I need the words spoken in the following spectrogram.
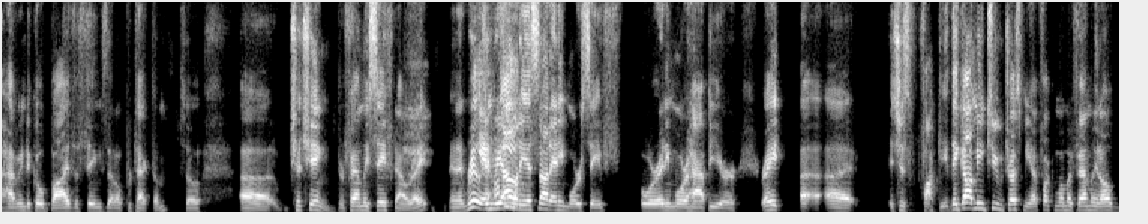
having to go buy the things that'll protect them. So, uh, cha-ching, their family's safe now, right? And in real, Yeah. in reality, it's not any more safe or any more happy or right. Uh, uh, it's just fuck. They got me too. Trust me, I fucking love my family and I'll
